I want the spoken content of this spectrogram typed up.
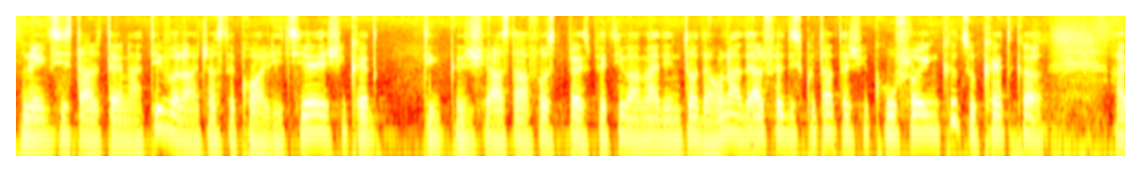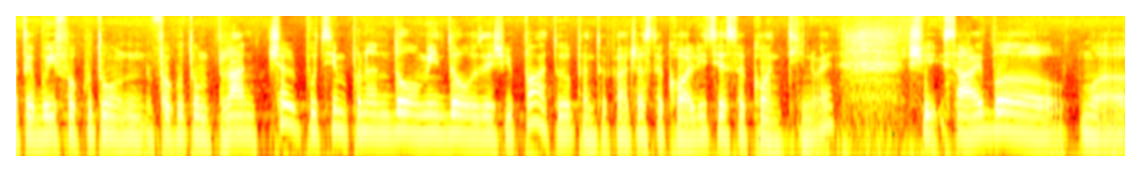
Nu există alternativă la această coaliție și cred și asta a fost perspectiva mea din totdeauna, de altfel discutată și cu Florin Câțu. Cred că ar trebui făcut un, făcut un plan cel puțin până în 2024 pentru ca această coaliție să continue și să aibă uh,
